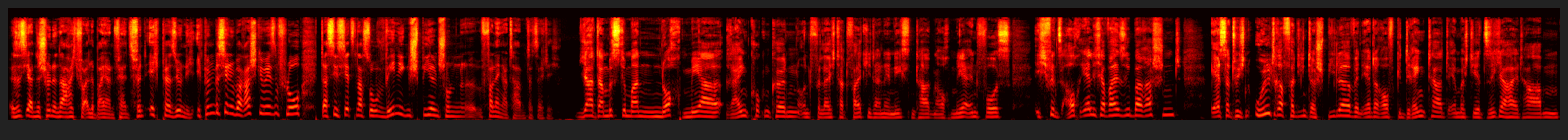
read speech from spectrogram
es ist ja eine schöne Nachricht für alle Bayern-Fans, finde ich persönlich. Ich bin ein bisschen überrascht gewesen, Flo, dass sie es jetzt nach so wenigen Spielen schon äh, verlängert haben, tatsächlich. Ja, da müsste man noch mehr reingucken können und vielleicht hat Falki dann in den nächsten Tagen auch mehr Infos. Ich finde es auch ehrlicherweise überraschend. Er ist natürlich ein ultra verdienter Spieler, wenn er darauf gedrängt hat, er möchte jetzt Sicherheit haben,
